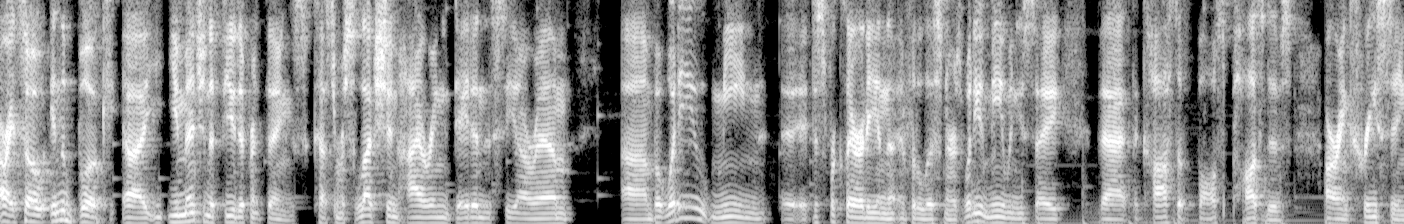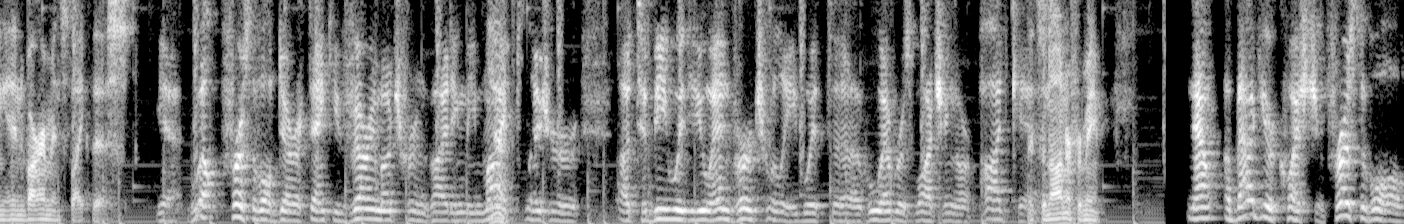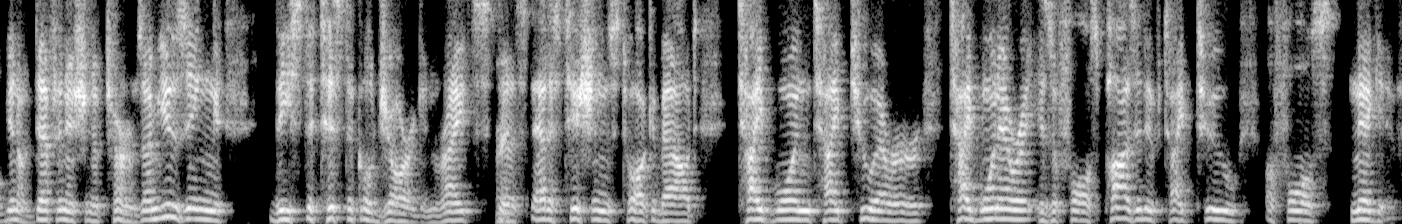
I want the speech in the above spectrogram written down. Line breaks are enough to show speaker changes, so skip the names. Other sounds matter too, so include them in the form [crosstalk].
All right. So in the book, uh, you mentioned a few different things: customer selection, hiring, data in the CRM. Um, but what do you mean, uh, just for clarity and, the, and for the listeners, what do you mean when you say that the cost of false positives are increasing in environments like this?
Yeah. Well, first of all, Derrick, thank you very much for inviting me. My yeah. pleasure uh, to be with you and virtually with uh, whoever's watching our podcast.
It's an honor for me.
Now, about your question, first of all, you know, definition of terms. I'm using the statistical jargon, right? right. The statisticians talk about type 1, type 2 error. Type 1 error is a false positive, type 2, a false negative.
